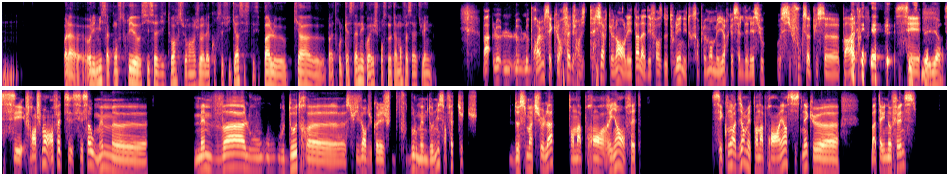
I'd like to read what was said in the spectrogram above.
voilà, Olemis a construit aussi sa victoire sur un jeu à la course efficace, et c'était pas le cas, euh, pas trop le cas cette année, quoi. Et je pense notamment face à la Tulane. Bah, le, le, problème, c'est qu'en fait, j'ai envie de te dire que là, en l'état, la défense de Tulane est tout simplement meilleure que celle des LSU. Aussi fou que ça puisse euh, paraître. c'est, c'est, franchement, en fait, c'est ça où même, euh, même Val ou, d'autres euh, suiveurs du collège de football ou même Dolmis, en fait, de ce match-là, t'en apprends rien, en fait. C'est con à dire, mais t'en apprends rien, si ce n'est que bah, t'as une offense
